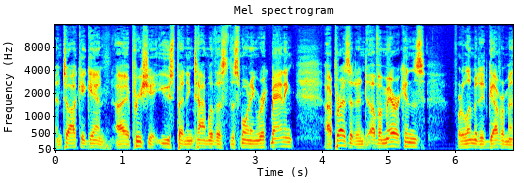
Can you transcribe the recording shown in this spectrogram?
and talk again. I appreciate you spending time with us this morning, Rick Manning, uh, president of Americans for Limited Government.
